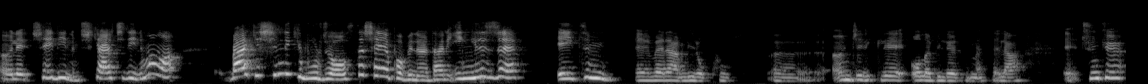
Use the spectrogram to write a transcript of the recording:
öyle şey değilim, şikayetçi değilim ama belki şimdiki Burcu olsa şey yapabilirdi. Hani İngilizce eğitim e, veren bir okul e, öncelikli olabilirdi mesela. E, çünkü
